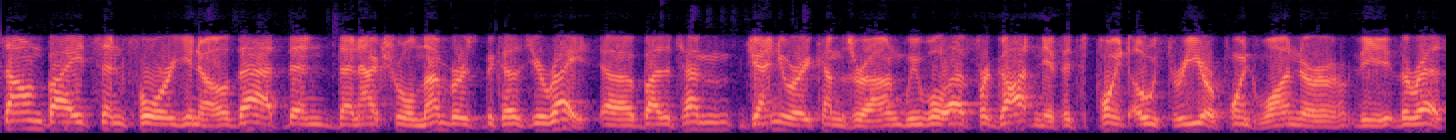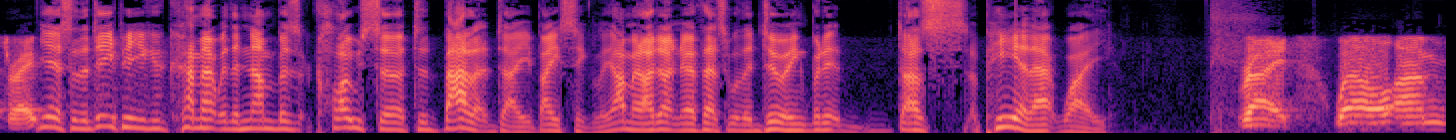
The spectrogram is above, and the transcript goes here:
sound bites and for you know that than than actual numbers because you're right. Uh, by the time January comes around, we will have forgotten if it's .03 or .1 or the the rest, right? Yeah, so the DP could come out with the numbers closer to ballot day, basically. I mean, I don't know if that's what they're doing, but it does appear that way. Right. Well, um,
